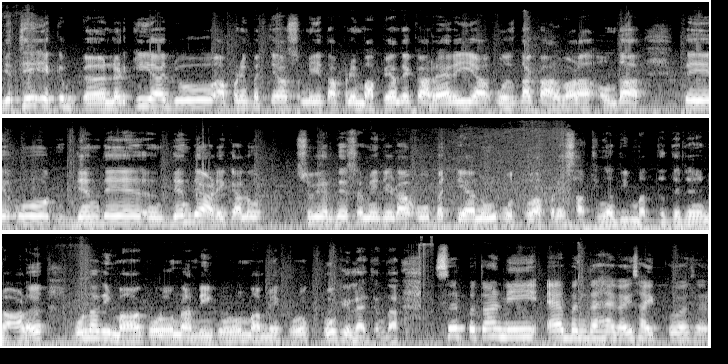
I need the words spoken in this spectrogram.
ਜਿੱਥੇ ਇੱਕ ਲੜਕੀ ਆ ਜੋ ਆਪਣੇ ਬੱਚਿਆਂ ਸਮੇਤ ਆਪਣੇ ਮਾਪਿਆਂ ਦੇ ਘਰ ਰਹਿ ਰਹੀ ਆ ਉਸ ਦਾ ਘਰ ਵਾਲਾ ਆਉਂਦਾ ਤੇ ਉਹ ਦਿਨ ਦੇ, ਦਿਨ ਦਿਹਾੜੇ ਕਹ ਲੋ ਸਵੇਰ ਦੇ ਸਮੇਂ ਜਿਹੜਾ ਉਹ ਬੱਚਿਆਂ ਨੂੰ ਉੱਥੋਂ ਆਪਣੇ ਸਾਥੀਆਂ ਦੀ ਮਦਦ ਦੇ ਨਾਲ ਉਹਨਾਂ ਦੀ ਮਾਂ ਕੋਲੋਂ, ਨਾਨੀ ਕੋਲੋਂ, ਮਾਮੇ ਕੋਲੋਂ ਖੋਹ ਕੇ ਲੈ ਜਾਂਦਾ। ਸਰ, ਪਤਾ ਨਹੀਂ, ਇਹ ਬੰਦਾ ਹੈਗਾ ਹੀ ਸਾਈਕੋ ਆ ਸਰ।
